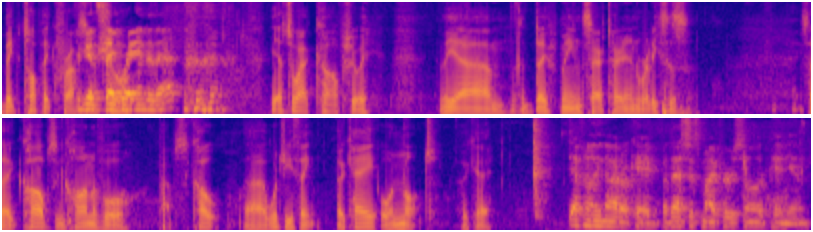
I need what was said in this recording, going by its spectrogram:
big topic for us. A good I'm sure. segue into that. Yeah, let's talk about carbs, shall we? The um, dopamine, serotonin releases. So carbs and carnivore, perhaps Colt. Uh, what do you think? Okay or not okay? Definitely not okay, but that's just my personal opinion.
